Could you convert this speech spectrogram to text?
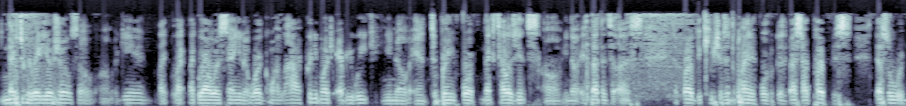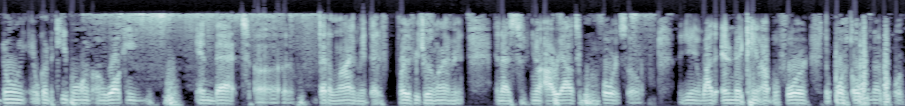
Next Week Radio Show. So um, again, like like like we always saying, you know, we're going live pretty much every week, you know, and to bring forth next intelligence, um, you know, it's nothing to us to further keep shifting the planet forward because that's our purpose. That's what we're doing, and we're going to keep on on walking in that uh that alignment, that further future alignment, and that's you know our reality moving forward. So again, why the internet came out before the ports opened up, or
